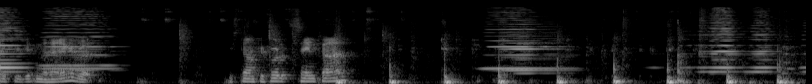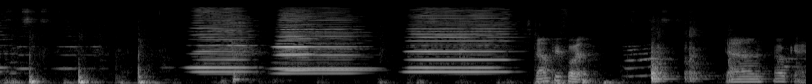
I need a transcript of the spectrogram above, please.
think you're getting the hang of it. You stomp your foot at the same time? Stomp your foot. Down. Okay.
